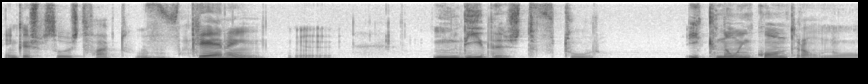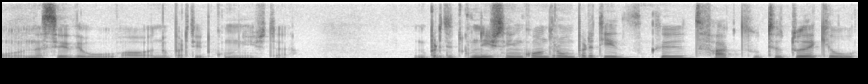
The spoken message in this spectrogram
em que as pessoas de facto querem eh, medidas de futuro e que não encontram no, na CDU ou no Partido Comunista no Partido Comunista encontra um partido que, de facto, tudo aquilo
